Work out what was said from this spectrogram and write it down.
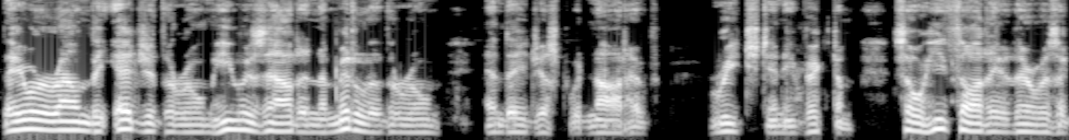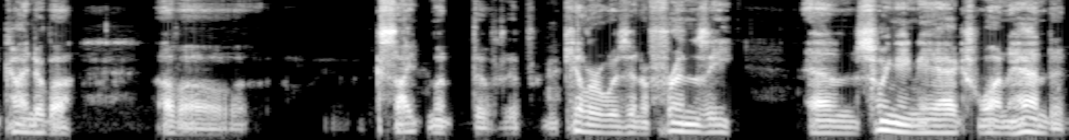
They were around the edge of the room. He was out in the middle of the room, and they just would not have reached any victim. So he thought there was a kind of a of a excitement. The, the killer was in a frenzy and swinging the axe one handed.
